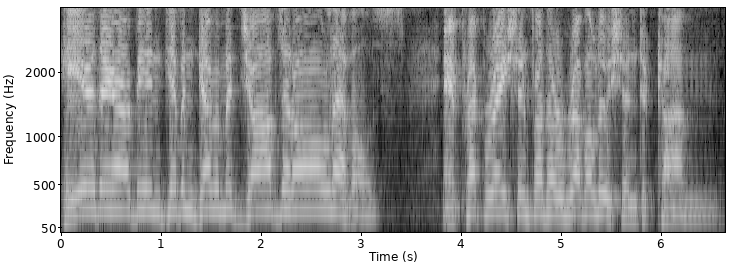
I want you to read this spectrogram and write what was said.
Here they are being given government jobs at all levels in preparation for the revolution to come.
